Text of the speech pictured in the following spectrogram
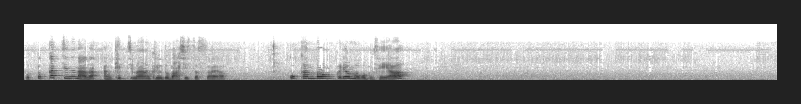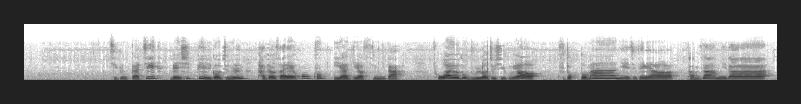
뭐 똑같지는 않, 않겠지만 그래도 맛있었어요. 꼭 한번 끓여 먹어 보세요. 지금까지 레시피 읽어주는 박여사의 홈쿡 이야기였습니다. 좋아요도 눌러주시고요. 구독도 많이 해주세요. 감사합니다.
